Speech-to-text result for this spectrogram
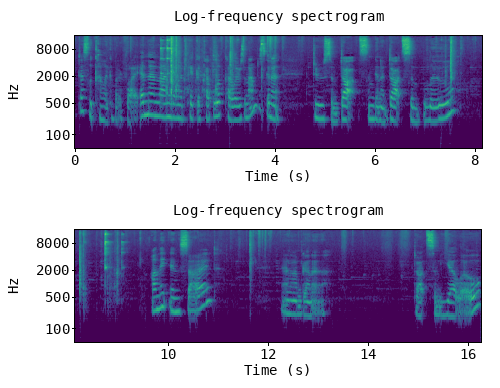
It does look kind of like a butterfly. And then I'm going to pick a couple of colors and I'm just going to do some dots. I'm going to dot some blue on the inside and I'm to dot some yellow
